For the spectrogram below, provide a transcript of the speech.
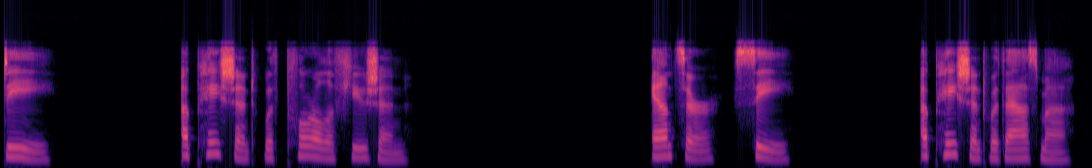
D. A patient with pleural effusion. Answer C. A patient with asthma.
